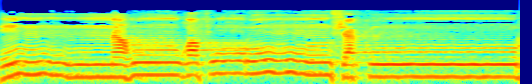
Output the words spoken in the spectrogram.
إنه غفور شكور.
